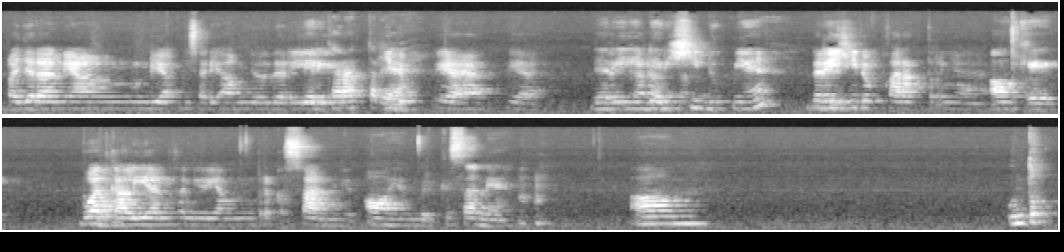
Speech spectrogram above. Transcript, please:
Pelajaran yang dia bisa diambil dari Dari karakter ya? hidup, ya, ya. Dari Karakter. dari hidupnya. Dari hidup karakternya. Oke. Buat Oh. kalian sendiri yang berkesan gitu. Oh, yang berkesan ya. Em, untuk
